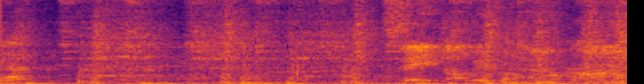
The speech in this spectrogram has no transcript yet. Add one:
Yep. Say, long way from Yukon.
